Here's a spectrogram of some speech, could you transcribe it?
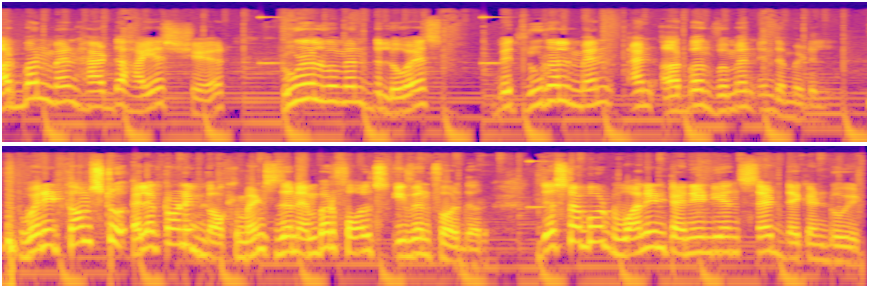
Urban men had the highest share, rural women the lowest, with rural men and urban women in the middle. When it comes to electronic documents, the number falls even further. Just about 1 in 10 Indians said they can do it.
